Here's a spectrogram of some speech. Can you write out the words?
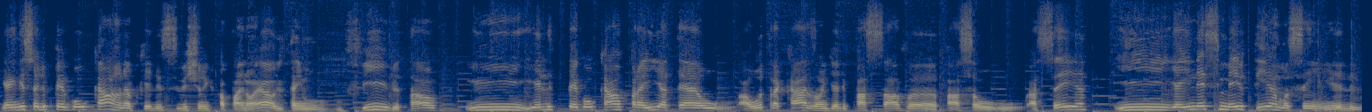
E aí nisso ele pegou o carro, né? Porque ele se vestindo de Papai Noel, ele tem um, um filho e tal. E, e ele pegou o carro para ir até o, a outra casa onde ele passava, passa o, a ceia. E, e aí nesse meio termo, assim, ele,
